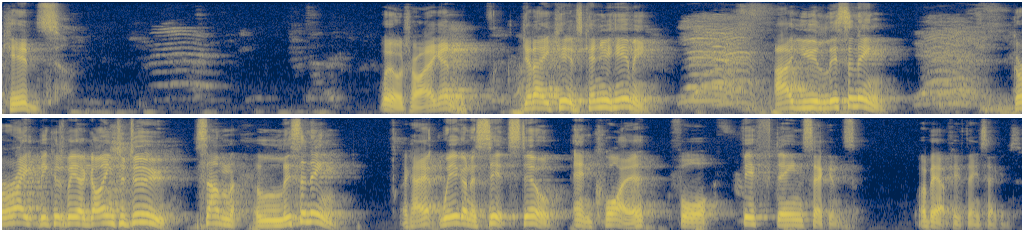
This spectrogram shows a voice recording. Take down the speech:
kids. We'll try again. G'day, kids. Can you hear me? Yes. Are you listening? Yes. Great, because we are going to do some listening. Okay, we're going to sit still and quiet for 15 seconds. About 15 seconds.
